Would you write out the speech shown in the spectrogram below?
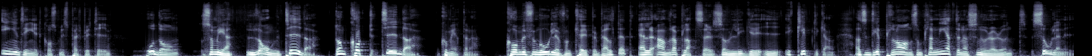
ingenting i ett kosmiskt perspektiv. Och de som är långtida. De korttida kometerna kommer förmodligen från Kuiperbältet eller andra platser som ligger i ekliptikan. Alltså det plan som planeterna snurrar runt solen i.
